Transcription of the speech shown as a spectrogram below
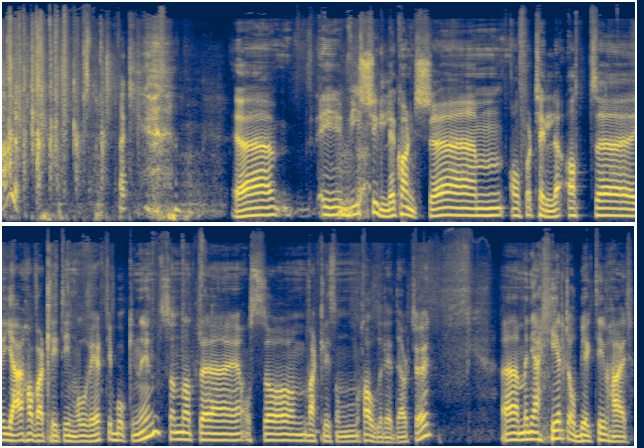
Hallo. Takk. Eh, vi skylder kanskje um, å fortelle at eh, jeg har vært litt involvert i boken din, sånn at jeg også har vært litt sånn halvredaktør. Eh, men jeg er helt objektiv her.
